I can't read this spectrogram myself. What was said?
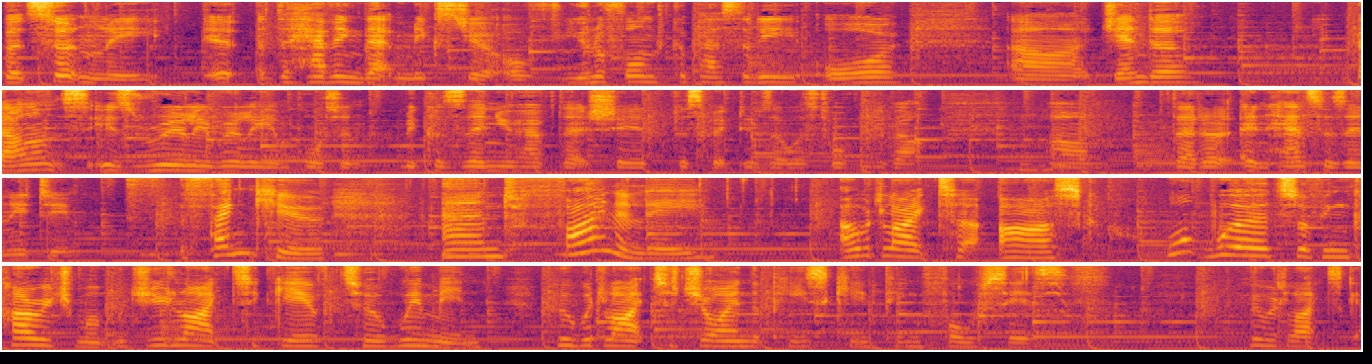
But certainly, it, the, having that mixture of uniformed capacity or uh, gender balance is really, really important because then you have that shared perspectives I was talking about um, that uh, enhances any team. Thank you. And finally, I would like to ask what words of encouragement would you like to give to women who would like to join the peacekeeping forces? Who would like to go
